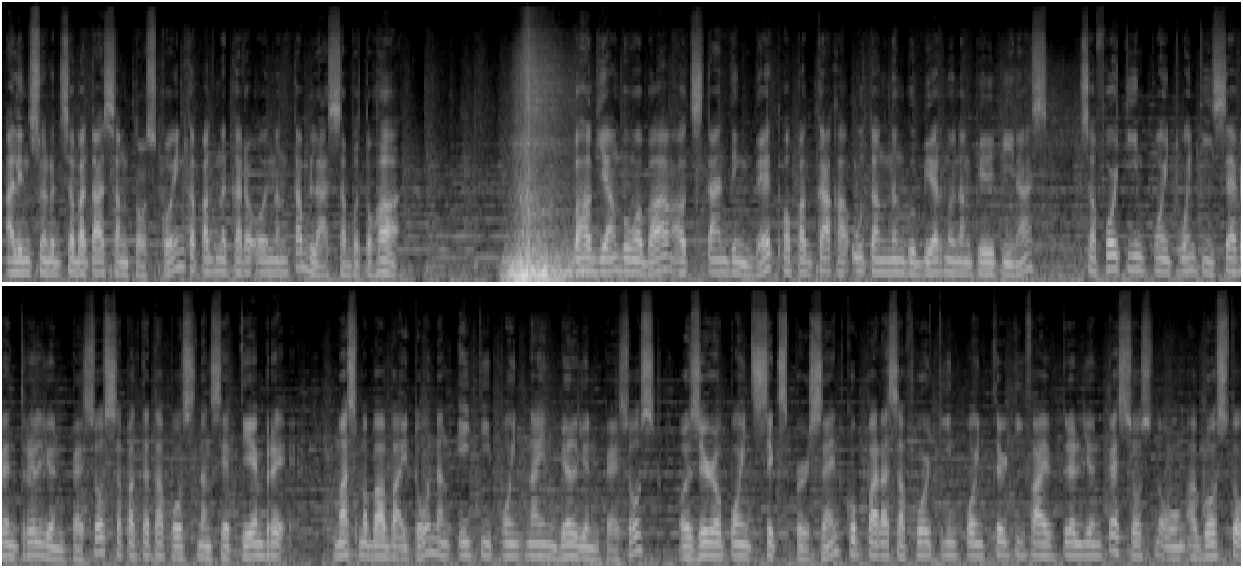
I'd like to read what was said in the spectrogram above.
alinsunod sa batas ang Toscoin kapag nagkaroon ng tabla sa botohan. Bahagyang bumaba ang outstanding debt o pagkakautang ng gobyerno ng Pilipinas sa 14.27 trillion pesos sa pagtatapos ng Setyembre. Mas mababa ito ng 80.9 billion pesos o 0.6% kumpara sa 14.35 trillion pesos noong Agosto.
